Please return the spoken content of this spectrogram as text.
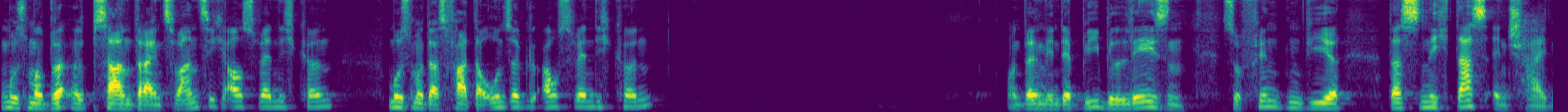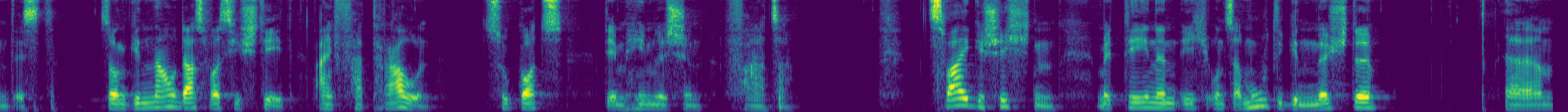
Muss man äh, Psalm 23 auswendig können? Muss man das Vaterunser auswendig können? Und wenn wir in der Bibel lesen, so finden wir, dass nicht das entscheidend ist, sondern genau das, was hier steht, ein Vertrauen zu Gott, dem himmlischen Vater. Zwei Geschichten, mit denen ich uns ermutigen möchte, ähm,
